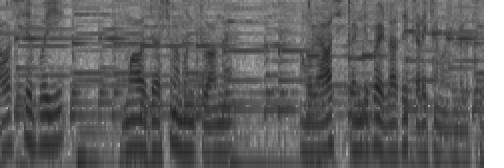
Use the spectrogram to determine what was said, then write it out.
அவசியம் போய் அம்மாவை தரிசனம் பண்ணிட்டு வாங்க. அவங்களோட ஆசை கண்டிப்பாக எல்லாத்தையும் கிடைக்கணும் எங்களுக்கு.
